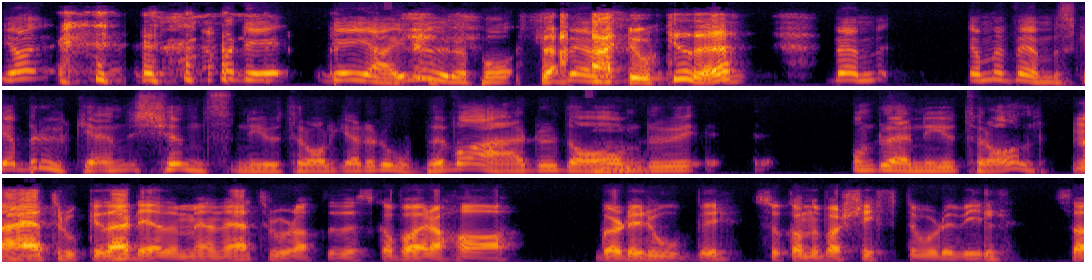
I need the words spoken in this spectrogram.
Ja, ja, men det, det jeg lurer på Det er jo ikke det. hvem, ja, men hvem skal bruke en kjønnsnøytral garderobe? Hva er du da om Mm. du, om du er nøytral? Nei, jeg tror ikke det er det de mener. Jeg tror at det skal bare ha garderober, så kan du bare skifte hvor du vil. Så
